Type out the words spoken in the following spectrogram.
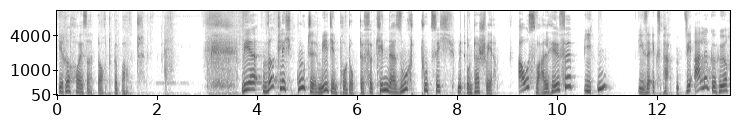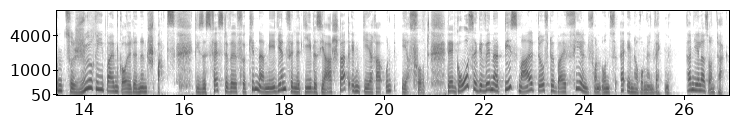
ihre Häuser dort gebaut. Wer wirklich gute Medienprodukte für Kinder sucht, tut sich mitunter schwer. Auswahlhilfe bieten diese Experten. Sie alle gehören zur Jury beim Goldenen Spatz. Dieses Festival für Kindermedien findet jedes Jahr statt in Gera und Erfurt. Der große Gewinner diesmal dürfte bei vielen von uns Erinnerungen wecken. Daniela Sonntag.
